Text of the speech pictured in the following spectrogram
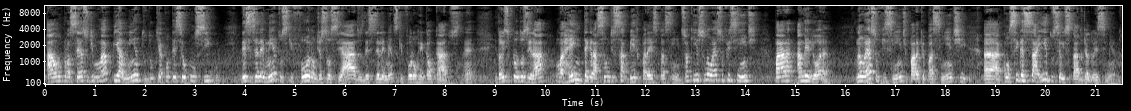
a um processo de mapeamento do que aconteceu consigo, desses elementos que foram dissociados, desses elementos que foram recalcados. Né? Então, isso produzirá uma reintegração de saber para esse paciente. Só que isso não é suficiente para a melhora. Não é suficiente para que o paciente ah, consiga sair do seu estado de adoecimento.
